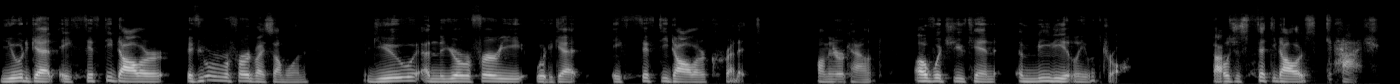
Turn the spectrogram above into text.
you would get a $50 if you were referred by someone you and your referee would get a $50 credit on their account of which you can immediately withdraw that was just $50 cash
